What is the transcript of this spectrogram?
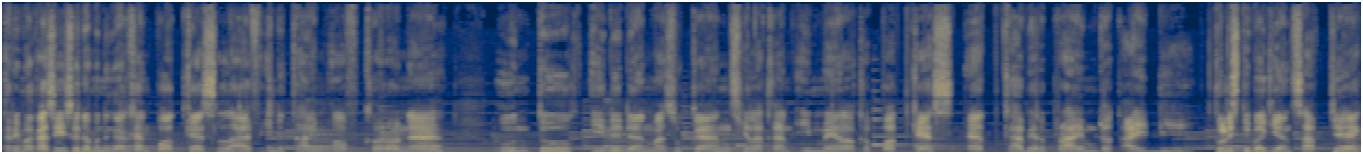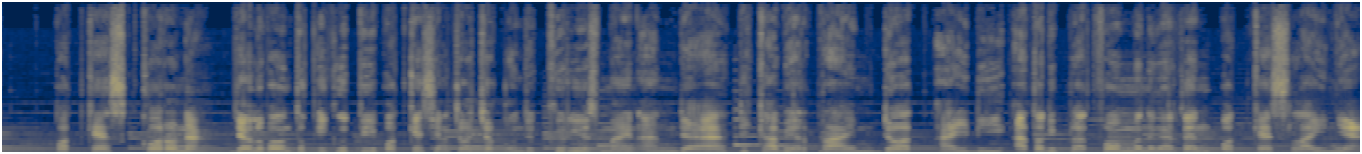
terima kasih sudah mendengarkan podcast Live in the Time of Corona. Untuk ide dan masukan, silakan email ke podcast at kbrprime.id. Tulis di bagian subjek, podcast Corona. Jangan lupa untuk ikuti podcast yang cocok untuk curious mind Anda di kbrprime.id atau di platform mendengarkan podcast lainnya.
